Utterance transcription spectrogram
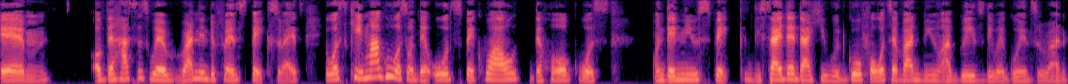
um of the Hasses were running different specs, right? It was who was on the old spec while the Hulk was on the new spec, decided that he would go for whatever new upgrades they were going to run.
